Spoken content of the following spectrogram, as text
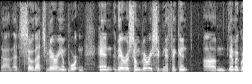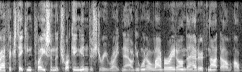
Uh, that's, so that's very important. And there are some very significant um, demographics taking place in the trucking industry right now. Do you want to elaborate on that? Or if not, I'll, I'll,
